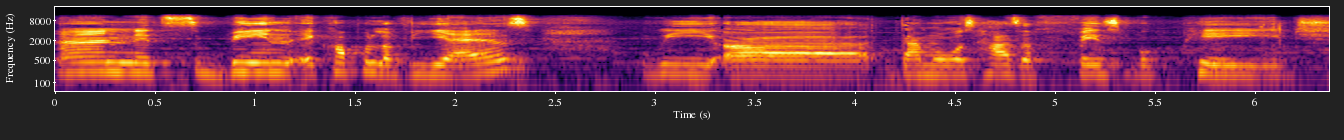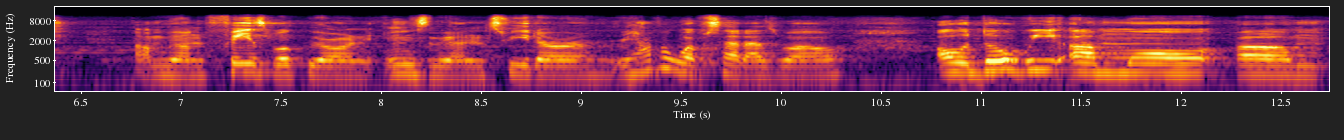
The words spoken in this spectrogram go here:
And it's been a couple of years. We are, Damos has a Facebook page. Um, we're on Facebook, we're on Instagram, we're on Twitter. We have a website as well. Although we are more um,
